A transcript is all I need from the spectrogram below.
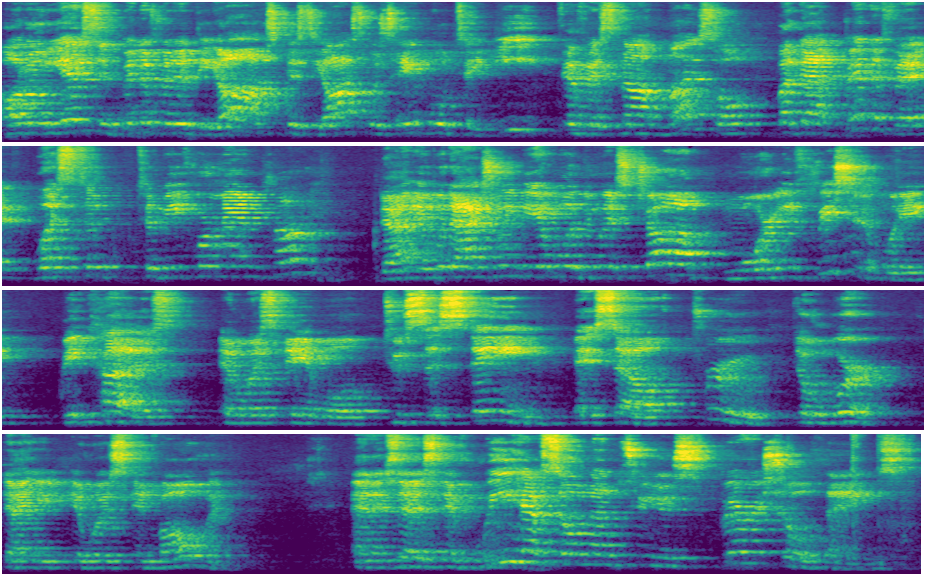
Although, yes, it benefited the ox because the ox was able to eat if it's not muscle, but that benefit was to, to be for mankind. That it would actually be able to do its job more efficiently because it was able to sustain itself through the work that it was involving. And it says, If we have sown unto you spiritual things,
